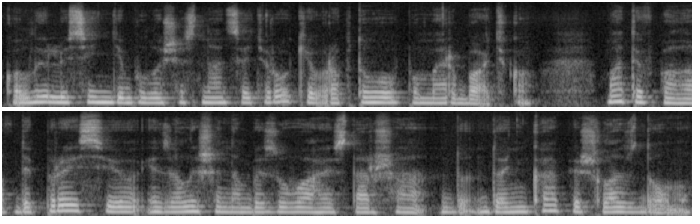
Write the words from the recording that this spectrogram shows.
Коли Люсінді було 16 років, раптово помер батько. Мати впала в депресію і, залишена без уваги старша донька, пішла з дому.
